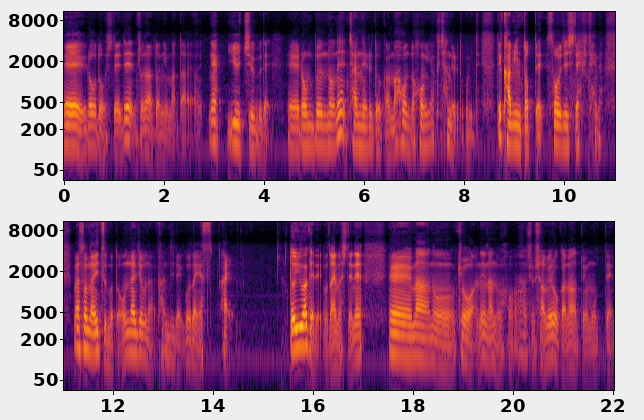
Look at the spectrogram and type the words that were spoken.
えー労働して、で、その後にまた、ね、YouTube で、えー論文のね、チャンネルとか、まあ、本の翻訳チャンネルとか見て、で、仮眠取って、掃除して、みたいな、まあ、そんないつもと同じような感じでございます。はい。というわけでございましてね、えーまあ、あの、今日はね、何の話を喋ろうかなと思って、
